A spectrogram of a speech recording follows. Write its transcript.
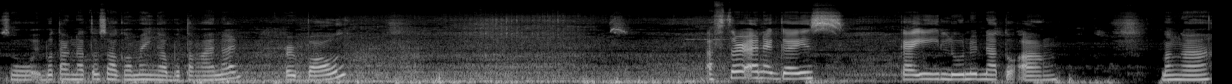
So ibutang nato sa gamay nga butanganan or bowl. After ana guys, kay lunod nato ang mga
